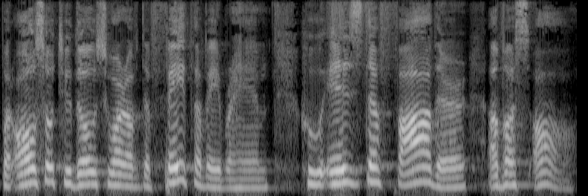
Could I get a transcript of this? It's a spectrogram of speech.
but also to those who are of the faith of Abraham, who is the father of us all.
